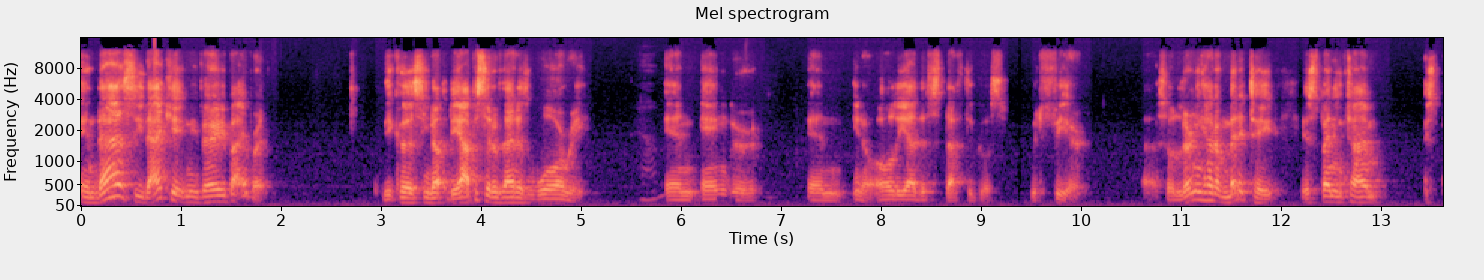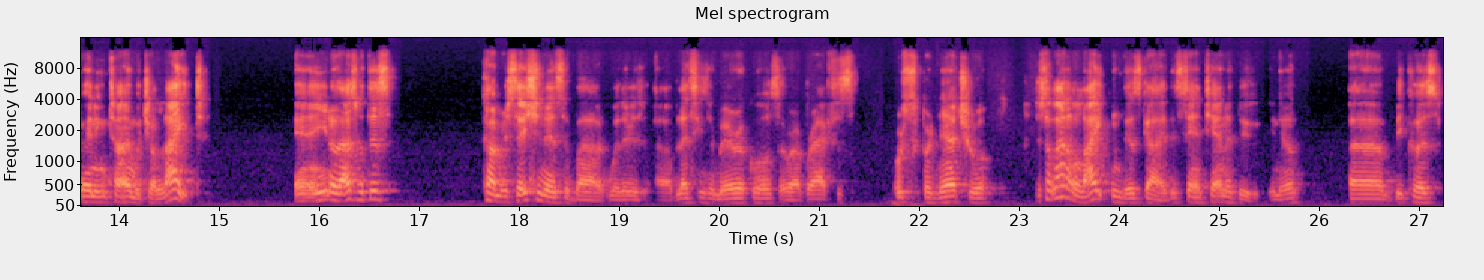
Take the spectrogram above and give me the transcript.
And that, see, that kept me very vibrant because, you know, the opposite of that is worry yeah. and anger and, you know, all the other stuff that goes with fear. Uh, so learning how to meditate is spending time spending time with your light, and you know that's what this conversation is about. Whether it's uh, blessings and miracles or abraxas or supernatural, there's a lot of light in this guy, this Santana dude. You know, uh, because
